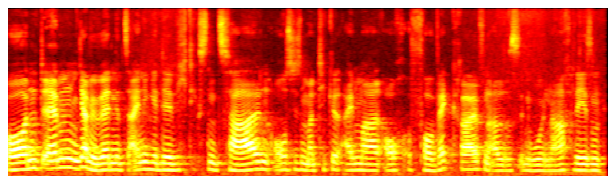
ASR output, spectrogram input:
Und ähm, ja, wir werden jetzt einige der wichtigsten Zahlen aus diesem Artikel einmal auch vorweggreifen, alles in Ruhe nachlesen.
